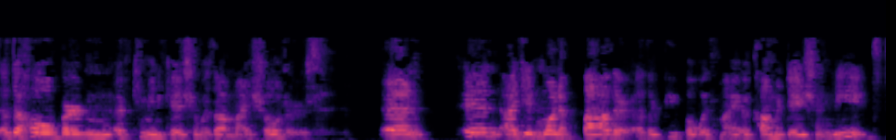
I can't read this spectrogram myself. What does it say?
the whole burden of communication was on my shoulders. And and I didn't want to bother other people with my accommodation needs.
